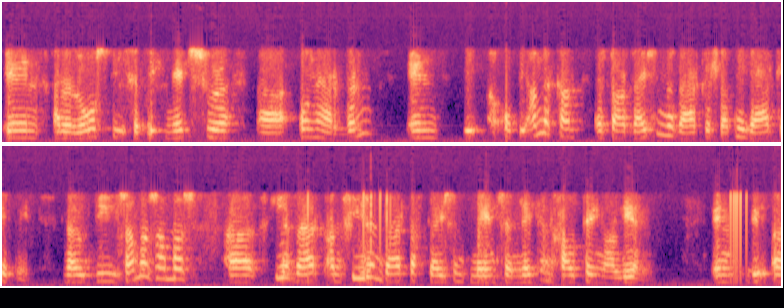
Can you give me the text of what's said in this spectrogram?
en hulle los die gebied net so uh onherwin en die, op die ander kant is daar duisende werkers wat nie werk het nie. Nou die Samasamas uh gee werk aan 34000 mense net in Gauteng alleen. En die, uh,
